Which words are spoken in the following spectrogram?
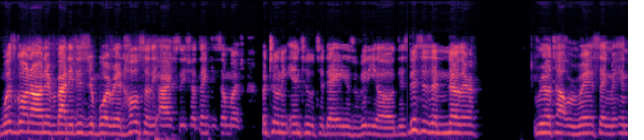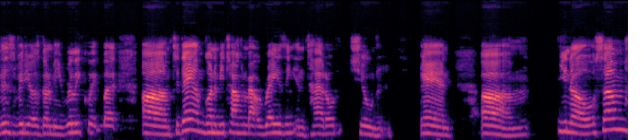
What's going on, everybody? This is your boy Redd, host of the RH3 Show. Thank you so much for tuning into today's video. This this is another Real Talk with Redd segment, and this video is going to be really quick. But um, today I'm going to be talking about raising entitled children and um, you know, some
